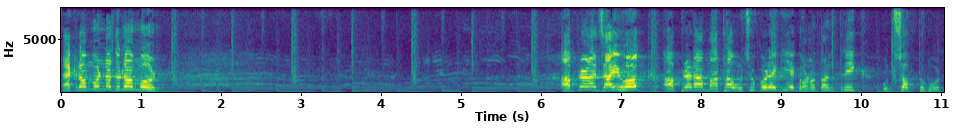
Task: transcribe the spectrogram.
এক নম্বর না দু নম্বর? আপনারা যাই হোক, আপনারা মাথা উঁচু করে গিয়ে গণতান্ত্রিক উৎসব তো ভোট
